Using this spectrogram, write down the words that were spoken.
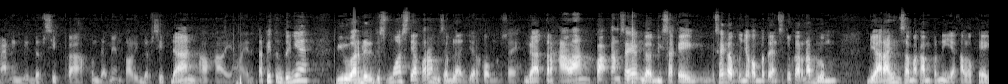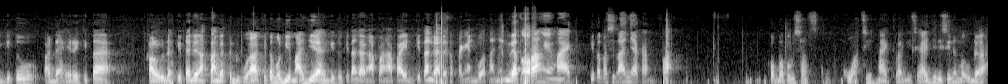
training leadership kah, fundamental leadership dan hal-hal yang lain. Tapi tentunya di luar dari itu semua setiap orang bisa belajar kok menurut saya. Nggak terhalang, Pak kan saya nggak bisa kayak, saya nggak punya kompetensi itu karena belum diarahin sama company ya. Kalau kayak gitu pada akhirnya kita kalau udah kita di anak tangga kedua, kita mau diem aja gitu. Kita nggak ngapa-ngapain, kita nggak ada kepengen buat nanya. Ngeliat orang yang naik, kita pasti nanya kan, Pak, kok bapak bisa ku- kuat sih naik lagi saya aja di sini mah udah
